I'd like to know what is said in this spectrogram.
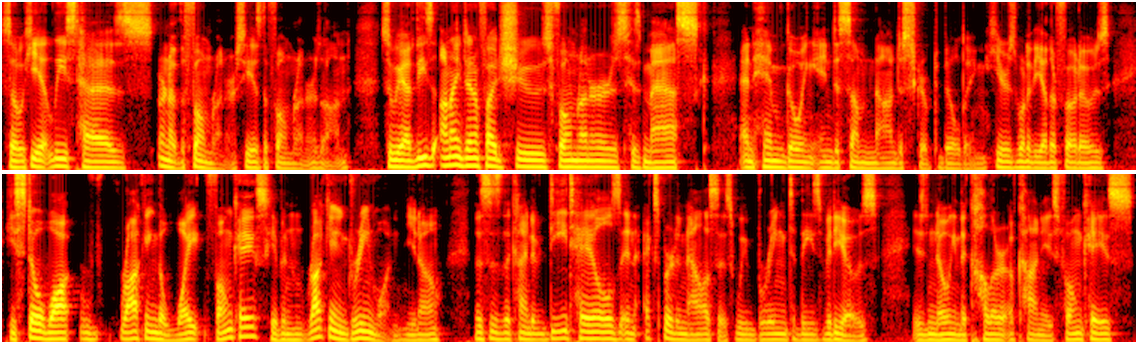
So he at least has, or no, the foam runners. He has the foam runners on. So we have these unidentified shoes, foam runners, his mask, and him going into some nondescript building. Here's one of the other photos. He's still walk, rocking the white phone case. He'd been rocking a green one, you know? This is the kind of details and expert analysis we bring to these videos is knowing the color of Kanye's phone case,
